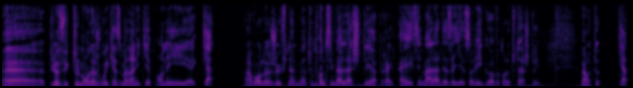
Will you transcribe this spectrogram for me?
Euh, puis là, vu que tout le monde a joué quasiment dans l'équipe, on est euh, quatre à avoir le jeu finalement. Tout le monde s'est mis à l'acheter après. Hey, c'est malade d'essayer ça, les gars. Fait qu'on a tout acheté. Ben, on a tout. Quatre.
